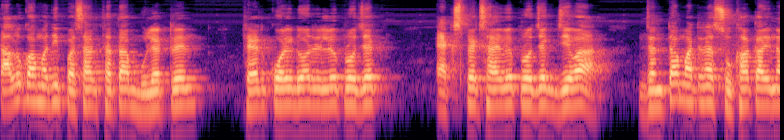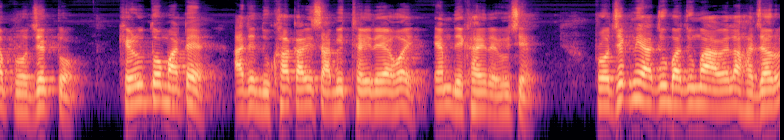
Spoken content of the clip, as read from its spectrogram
તાલુકામાંથી પસાર થતા bullet train freight corridor railway project, express highway project જેવા જનતા માટેના સુખાકારીના પ્રોજેક્ટો ખેડૂતો માટે આજે દુખાકારી સાબિત થઈ રહ્યા હોય એમ દેખાઈ રહ્યું છે. પ્રોજેક્ટની આજુબાજુમાં આવેલા હજારો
